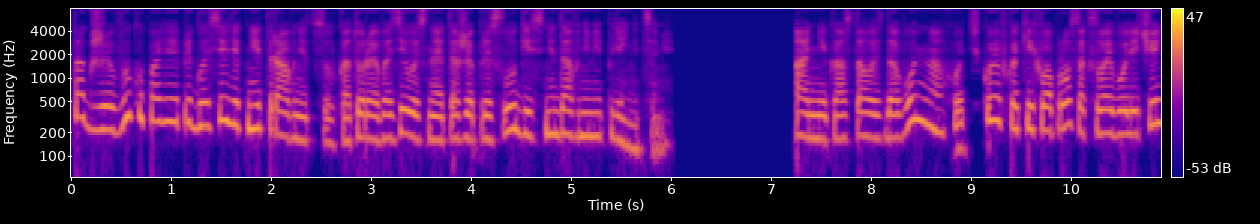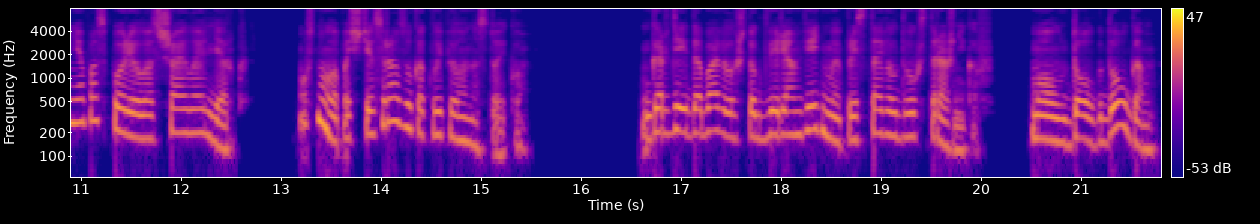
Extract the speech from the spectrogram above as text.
Также выкупали и пригласили к ней травницу, которая возилась на этаже прислуги с недавними пленницами. Анника осталась довольна, хоть кое в каких вопросах своего лечения поспорила с Шайлой Лерк. Уснула почти сразу, как выпила настойку. Гордей добавил, что к дверям ведьмы приставил двух стражников. Мол, долг долгом,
